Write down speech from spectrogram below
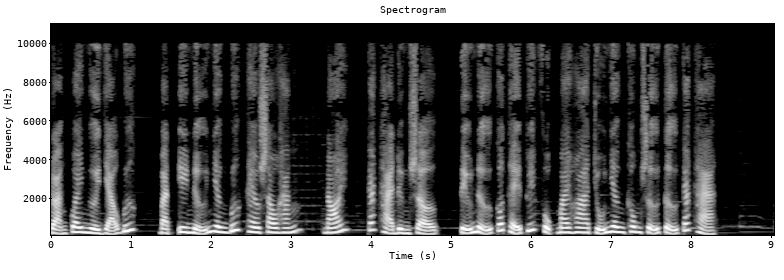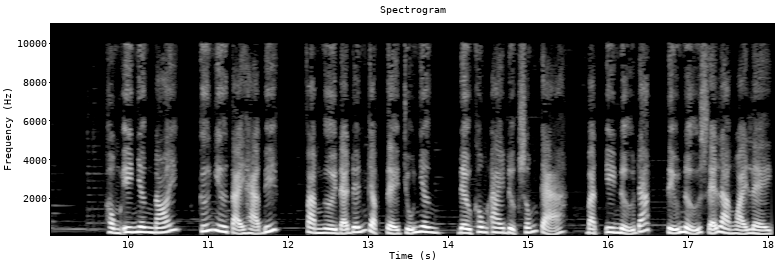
đoạn quay người dạo bước, Bạch Y Nữ Nhân bước theo sau hắn, nói, các hạ đừng sợ, tiểu nữ có thể thuyết phục Mai Hoa chủ nhân không xử tử các hạ. Hồng Y Nhân nói, cứ như tại hạ biết, phàm người đã đến gặp tệ chủ nhân, đều không ai được sống cả. Bạch y nữ đáp, tiểu nữ sẽ là ngoại lệ.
